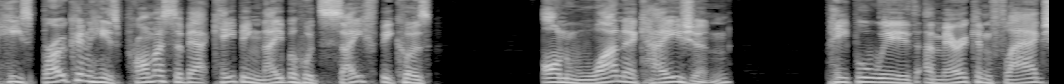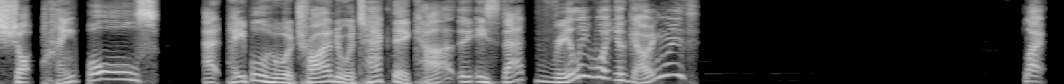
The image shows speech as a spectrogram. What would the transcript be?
he's broken his promise about keeping neighborhoods safe because on one occasion, people with American flags shot paintballs at people who were trying to attack their car. Is that really what you're going with? Like,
